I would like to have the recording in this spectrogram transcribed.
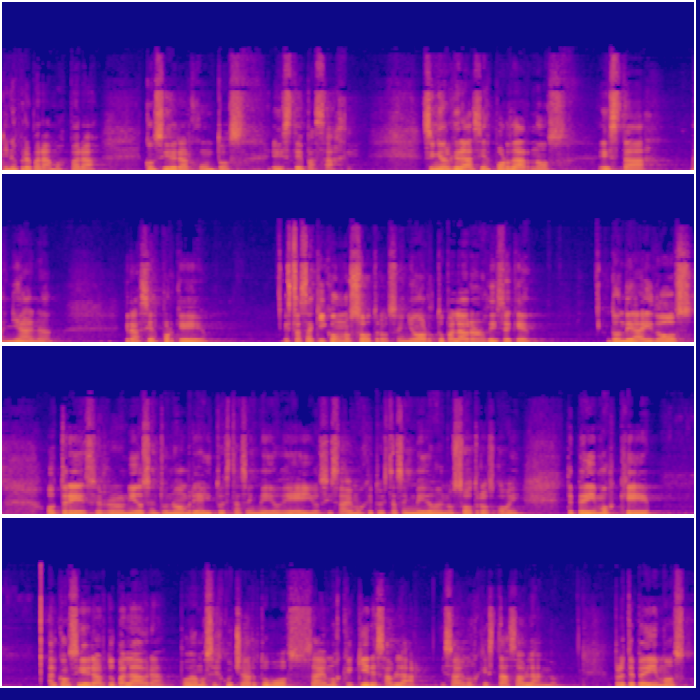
y nos preparamos para considerar juntos este pasaje. Señor, gracias por darnos esta mañana. Gracias porque estás aquí con nosotros, Señor. Tu palabra nos dice que donde hay dos o tres reunidos en tu nombre, ahí tú estás en medio de ellos y sabemos que tú estás en medio de nosotros hoy. Te pedimos que al considerar tu palabra podamos escuchar tu voz. Sabemos que quieres hablar y sabemos que estás hablando, pero te pedimos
